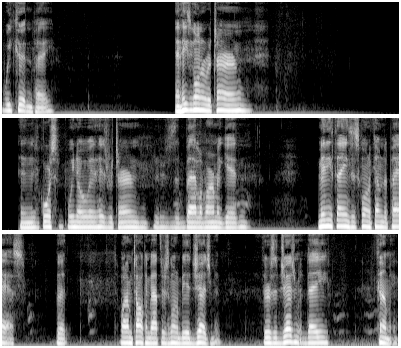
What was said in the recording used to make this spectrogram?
we couldn't pay. And he's going to return. And of course, we know at his return, there's the Battle of Armageddon. Many things that's going to come to pass. But what I'm talking about, there's going to be a judgment. There's a judgment day coming.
